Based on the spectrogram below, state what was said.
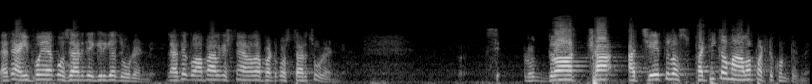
లేకపోతే అయిపోయాక ఒకసారి దగ్గరగా చూడండి. లేకపోతే గోపాలకృష్ణ ఎలా పట్టుకొస్తారు చూడండి. రుద్రాక్ష ఆ చేతిలో స్ఫటికమాల పట్టుకుంటుంది.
